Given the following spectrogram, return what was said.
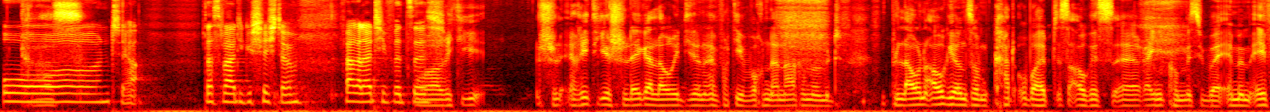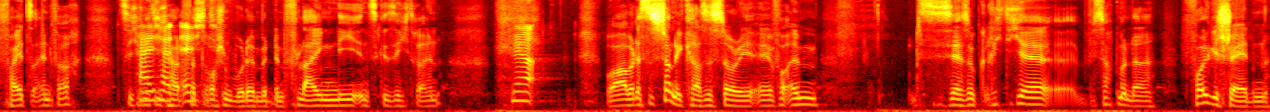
Und Krass. ja, das war die Geschichte. War relativ witzig. Boah, richtige, richtige Schlägerlauri, die dann einfach die Wochen danach immer mit blauem Auge und so einem Cut oberhalb des Auges äh, reingekommen ist, wie bei MMA-Fights einfach. Und sich richtig halt hart echt. verdroschen wurde mit einem Flying Knee ins Gesicht rein. Ja. Boah, aber das ist schon eine krasse Story. Ey. Vor allem, das ist ja so richtige, wie sagt man da, Folgeschäden.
